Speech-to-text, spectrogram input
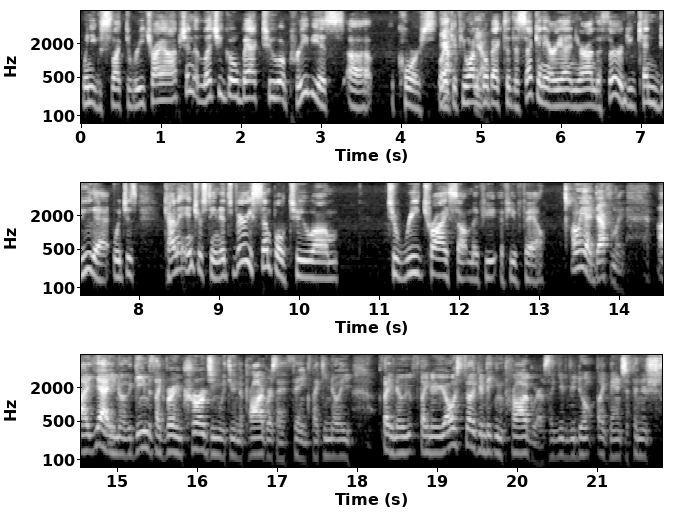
when you select the retry option it lets you go back to a previous uh, course like if you want to go back to the second area and you're on the third you can do that which is kind of interesting it's very simple to um to retry something if you if you fail Oh yeah, definitely. Uh, yeah, you know the game is like very encouraging with you in the progress. I think, like you know, you, like you know, like you know, you always feel like you're making progress. Like if you don't like manage to finish,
